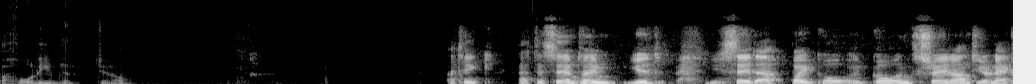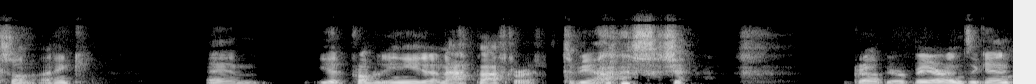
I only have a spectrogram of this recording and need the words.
a whole evening you know I think at the same time you'd you say that by go, going straight on to your next one. I think um you'd probably need a nap after it, to be honest. Grab your bearings again.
